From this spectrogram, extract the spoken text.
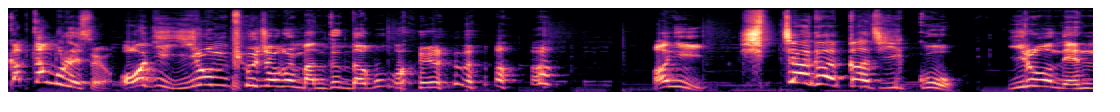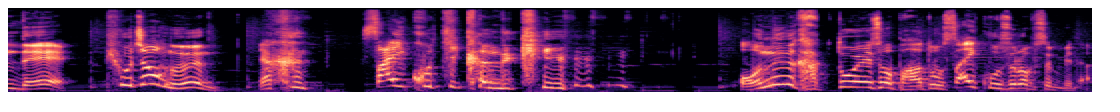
깜짝 놀랐어요. 아니 이런 표정을 만든다고? 아니 십자가까지 있고 이런 앤데 표정은 약간 사이코틱한 느낌. 어느 각도에서 봐도 사이코스럽습니다.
